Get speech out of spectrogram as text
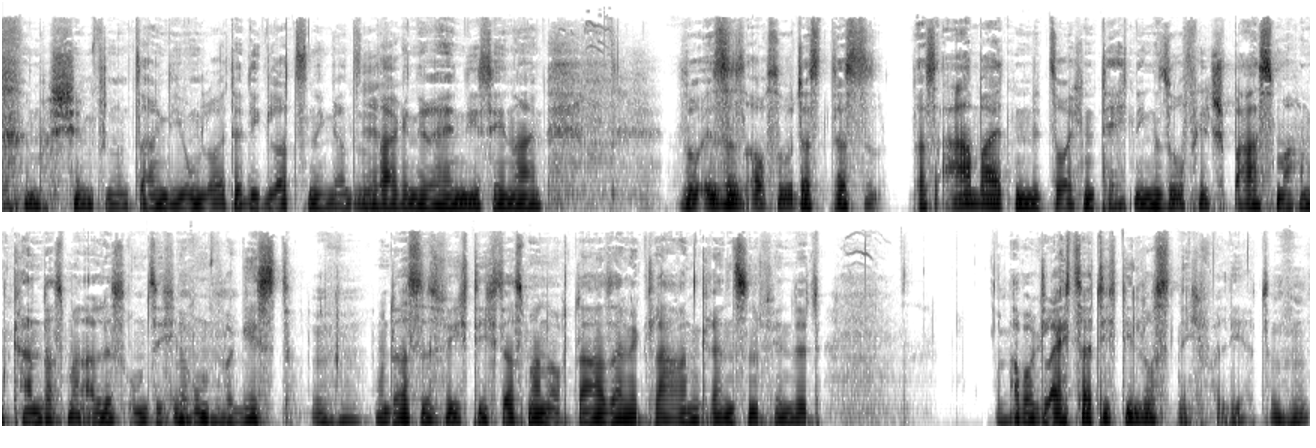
immer schimpfen und sagen, die jungen Leute, die glotzen den ganzen ja. Tag in ihre Handys hinein so ist es auch so, dass, dass das Arbeiten mit solchen Techniken so viel Spaß machen kann, dass man alles um sich herum mhm. vergisst. Mhm. Und das ist wichtig, dass man auch da seine klaren Grenzen findet, mhm. aber gleichzeitig die Lust nicht verliert. Mhm.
